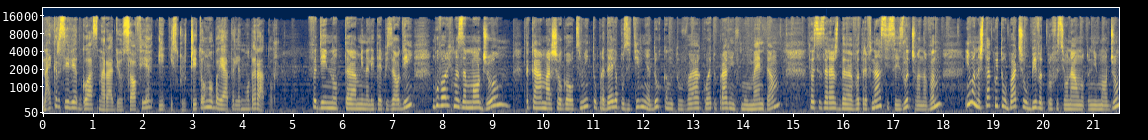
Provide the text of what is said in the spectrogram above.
най-красивият глас на Радио София и изключително обаятелен модератор. В един от а, миналите епизоди говорихме за Моджо, така Маршал Голдсмит определя позитивния дух към това, което правим в момента. Той се заражда вътре в нас и се излъчва навън. Има неща, които обаче убиват професионалното ни Моджо.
